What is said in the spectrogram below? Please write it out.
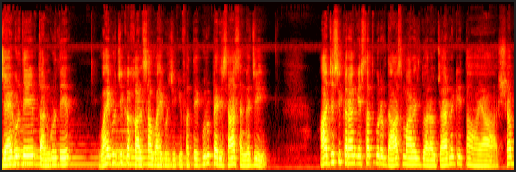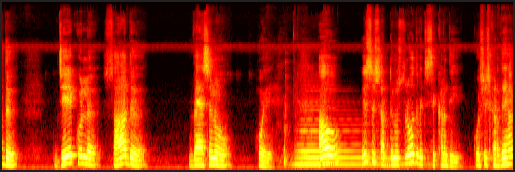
ਜੈ ਗੁਰਦੇਵ ਧੰਨ ਗੁਰਦੇਵ ਵਾਹਿਗੁਰੂ ਜੀ ਕਾ ਖਾਲਸਾ ਵਾਹਿਗੁਰੂ ਜੀ ਕੀ ਫਤਿਹ ਗੁਰੂ ਪਿਆਰੀ ਸਾਧ ਸੰਗਤ ਜੀ ਅੱਜ ਅਸੀਂ ਕਰਾਂਗੇ ਸਤਿਗੁਰ ਰਵਿਦਾਸ ਮਹਾਰਾਜ ਦੁਆਰਾ ਉਚਾਰਨ ਕੀਤਾ ਹੋਇਆ ਸ਼ਬਦ ਜੇ ਕੁਲ ਸਾਧ ਵੈਸਨੋ ਹੋਏ ਆਓ ਇਸ ਸ਼ਬਦ ਨੂੰ ਸਲੋਧ ਵਿੱਚ ਸਿੱਖਣ ਦੀ ਕੋਸ਼ਿਸ਼ ਕਰਦੇ ਹਾਂ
